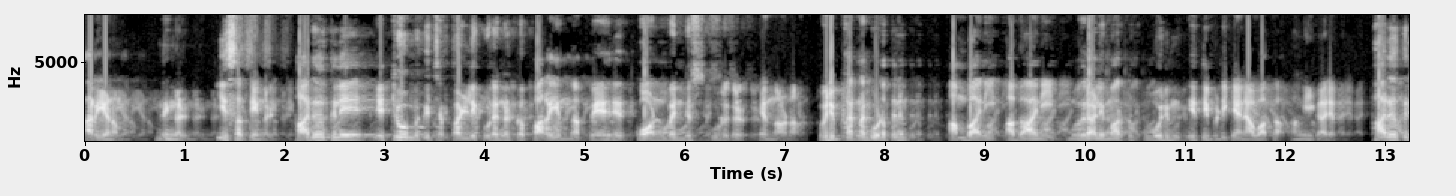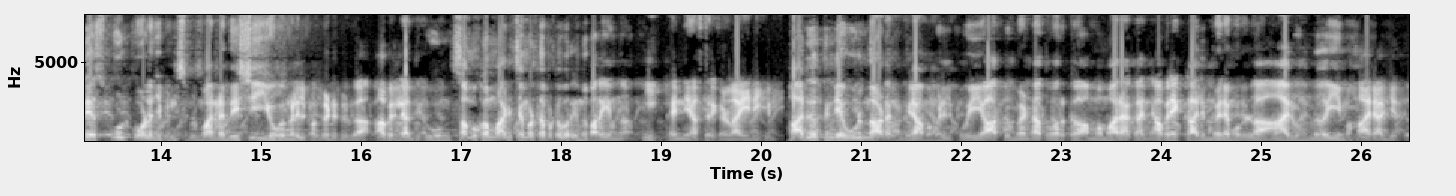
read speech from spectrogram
അറിയണം നിങ്ങൾ ഈ സത്യങ്ങൾ. ഭാരതത്തിലെ ഏറ്റവും മികച്ച പള്ളിക്കൂടങ്ങൾക്ക് പറയുന്ന പേര് കോൺവെന്റ് സ്കൂളുകൾ എന്നാണ്. ഒരു ഭരണകൂടത്തിനും അംബാനി അദാനി മുതലാളിമാർക്ക് പോലും എത്തിപ്പിടിക്കാനാവാത്ത അംഗീകാരം. ഭാരതത്തിലെ സ്കൂൾ കോളേജ് പ്രിൻസിപ്പൽമാരുടെ ദേശീയ യോഗങ്ങളിൽ പങ്കെടുക്കുക അവരിൽ അധികവും സമൂഹം അടിച്ചമർത്തപ്പെട്ടവർ എന്ന് പറയുന്ന ഈ കന്യാസ്ത്രീകളായിരിക്കും. ഭാരതത്തിന്റെ ഉൾനാടൻ ഗ്രാമങ്ങളിൽ പോയി ആർക്കും വേണ്ടാത്തവർക്ക് അമ്മമാരാകാൻ അവരെക്കാളും ബലമുള്ള ആരുണ്ട് ഈ മഹാരാജ്യത്ത്?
